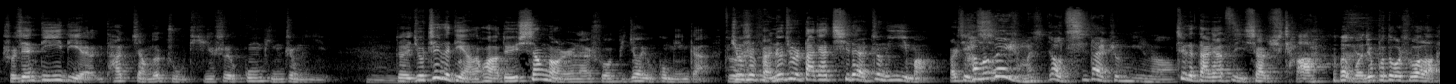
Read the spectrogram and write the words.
首先第一点，它讲的主题是公平正义。对，就这个点的话，对于香港人来说比较有共鸣感，就是反正就是大家期待正义嘛，而且他们为什么要期待正义呢？这个大家自己下去查，我就不多说了。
